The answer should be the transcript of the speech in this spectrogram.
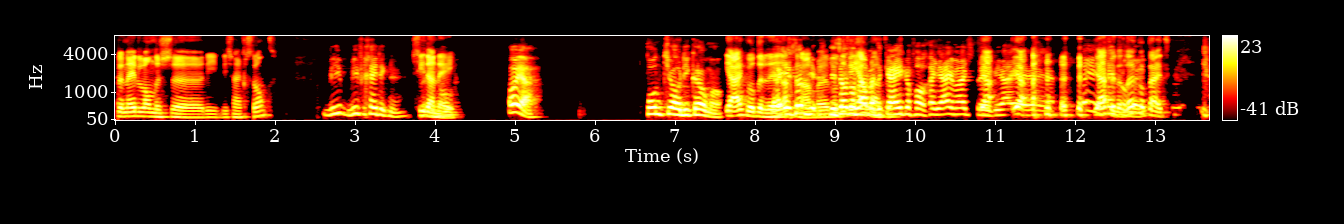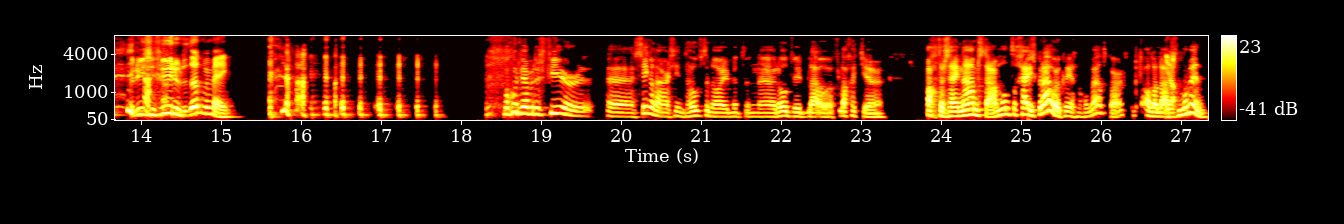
De Nederlanders eh, die, die zijn gestrand. Wie, wie vergeet ik nu? Sidane. Oh ja. Poncho di Cromo. Ja, ik wilde de Ja, je zat, je, eh, zat al aan me te kijken van, ga jij hem uitspreken? Ja, ja, ja. ja, ja. Nee, ja, het leuk altijd. Ruzie Vuur doet ook weer mee. Maar goed, we hebben dus vier eh singelaars in het hoofdtoernooi met een eh, rood-wit-blauwe vlaggetje achter zijn naam staan. Want Gijs Brouwer kreeg nog een wildcard op het allerlaatste Ja. moment.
